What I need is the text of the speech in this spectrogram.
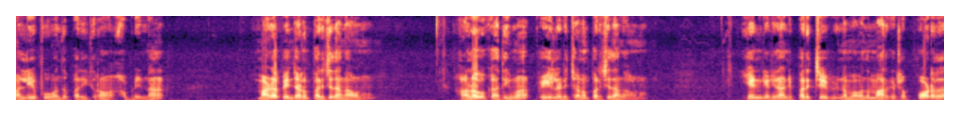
மல்லிகைப்பூ வந்து பறிக்கிறோம் அப்படின்னா மழை பெஞ்சாலும் பறித்து தாங்க ஆகணும். அளவுக்கு அதிகமாக வெயில் அடித்தாலும் பறித்து தாங்க ஆகணும். ஏன்னு கேட்டிங்கன்னா அன்றைக்கி பறித்து நம்ம வந்து மார்க்கெட்டில் போடலை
